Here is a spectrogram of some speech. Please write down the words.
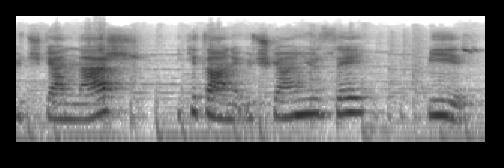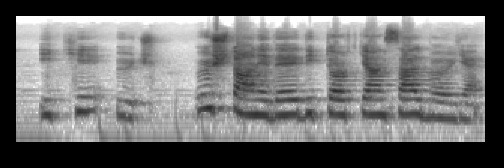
üçgenler, iki tane üçgen yüzey, 1, 2, 3. 3 tane de dikdörtgensel bölge.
